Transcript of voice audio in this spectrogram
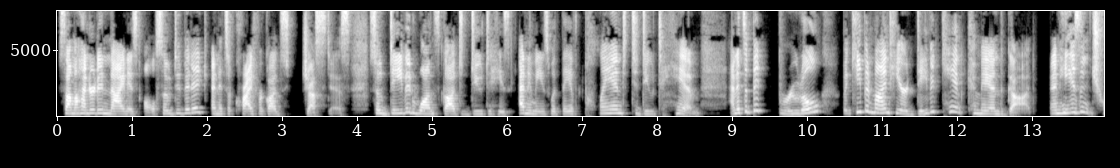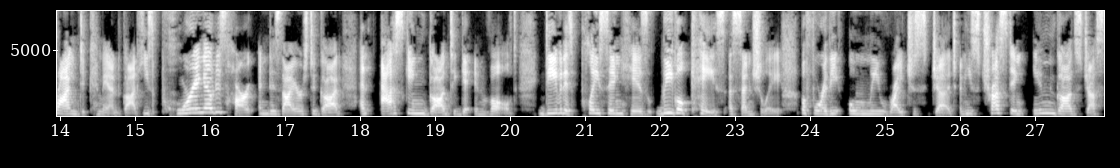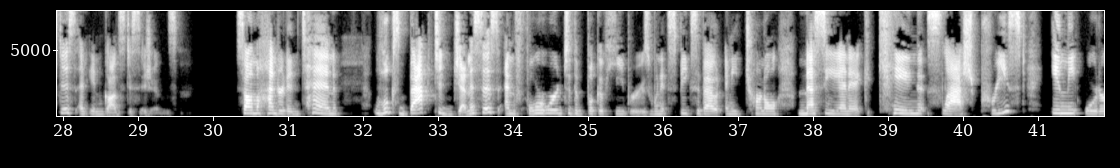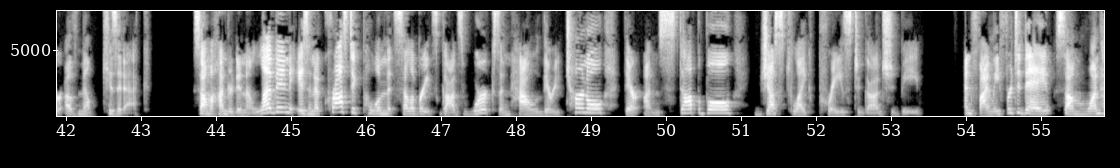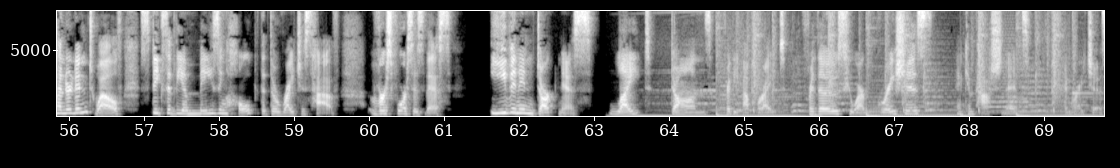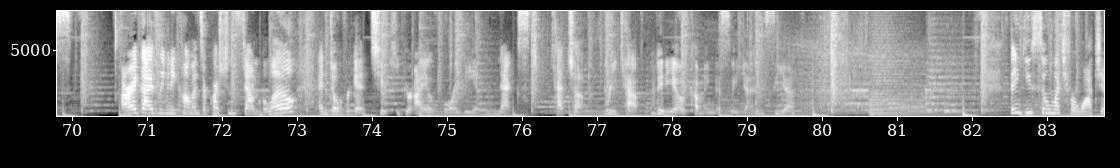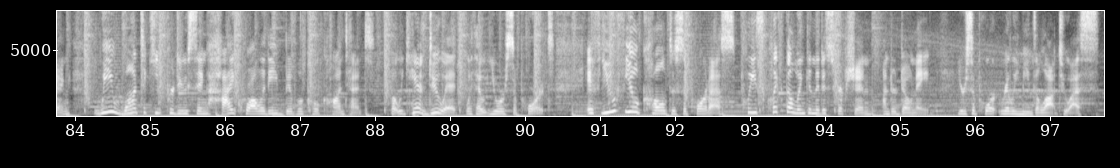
Psalm 109 is also Davidic and it's a cry for God's justice. So David wants God to do to his enemies what they have planned to do to him. And it's a bit brutal, but keep in mind here, David can't command God. And he isn't trying to command God. He's pouring out his heart and desires to God and asking God to get involved. David is placing his legal case, essentially, before the only righteous judge. And he's trusting in God's justice and in God's decisions. Psalm 110 looks back to Genesis and forward to the book of Hebrews when it speaks about an eternal messianic king slash priest in the order of Melchizedek. Psalm 111 is an acrostic poem that celebrates God's works and how they're eternal, they're unstoppable, just like praise to God should be. And finally, for today, Psalm 112 speaks of the amazing hope that the righteous have. Verse 4 says this Even in darkness, light dawns for the upright, for those who are gracious and compassionate and righteous. All right, guys, leave any comments or questions down below. And don't forget to keep your eye out for the next catch up recap video coming this weekend. See ya. Thank you so much for watching. We want to keep producing high quality biblical content, but we can't do it without your support. If you feel called to support us, please click the link in the description under donate. Your support really means a lot to us.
